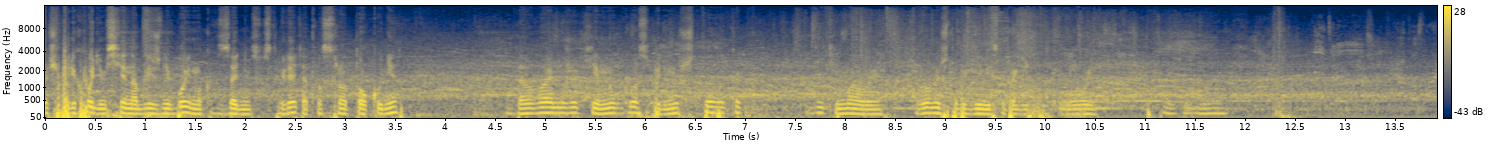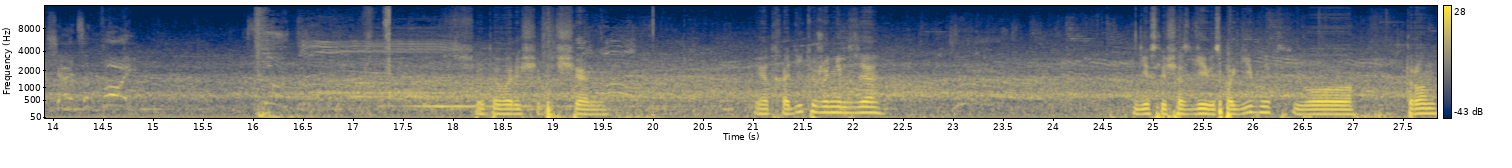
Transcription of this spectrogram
Короче, переходим все на ближний бой. Ну-ка в задницу стрелять, а то все равно толку нет. Давай, мужики, ну господи, ну что вы как дети малые. Главное, чтобы Гевис не погиб. Ой. Все, товарищи, печально. И отходить уже нельзя. Если сейчас Гевис погибнет, его трон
